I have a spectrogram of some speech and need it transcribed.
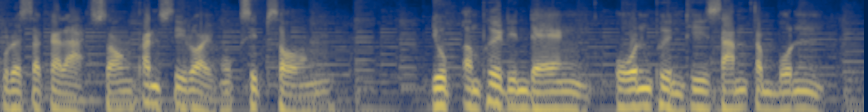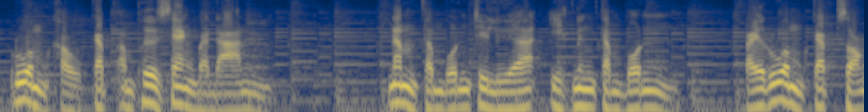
พุทธศักราช 2462 ยุบอำเภอดินแดง โอนพื้นที่ 3 ตำบล ร่วมเข้ากับอำเภอแซงบาดาลนำตำบลที่เหลืออีกหนึ่งตำบล ไปร่วมกับสอง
